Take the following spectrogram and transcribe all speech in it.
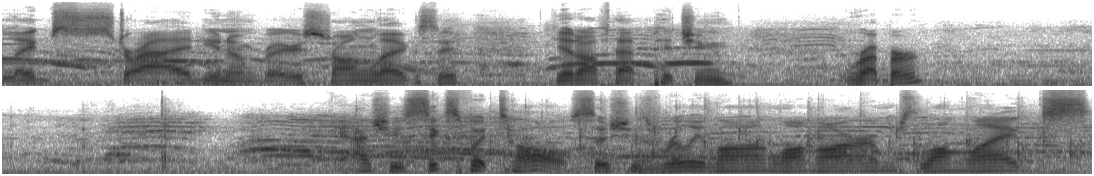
legs stride, you know, very strong legs to get off that pitching rubber. Yeah, she's six foot tall, so she's really long, long arms, long legs.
